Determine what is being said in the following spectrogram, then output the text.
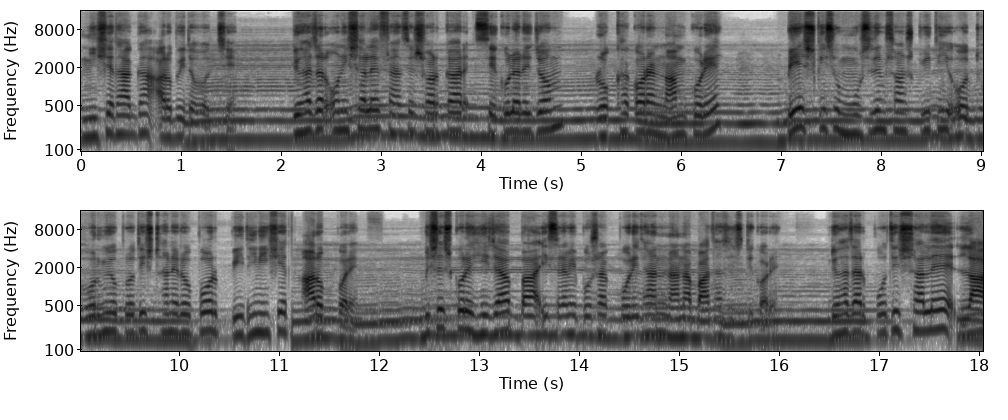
নিষেধাজ্ঞা আরোপিত হচ্ছে। দুই হাজার উনিশ সালে ফ্রান্সের সরকার সেকুলারিজম রক্ষা করার নাম করে বেশ কিছু মুসলিম সংস্কৃতি ও ধর্মীয় প্রতিষ্ঠানের ওপর বিধিনিষেধ আরোপ করে। বিশেষ করে হিজাব বা ইসলামী পোশাক পরিধান নানা বাধা সৃষ্টি করে। দু হাজার পঁচিশ সালে লা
